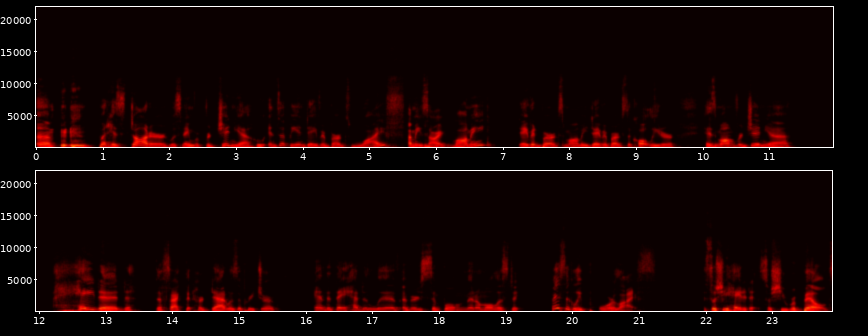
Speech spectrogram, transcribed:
Um, but his daughter was named Virginia, who ends up being David Berg's wife. I mean, sorry, mommy. David Berg's mommy. David Berg's the cult leader. His mom, Virginia, hated the fact that her dad was a preacher and that they had to live a very simple, minimalistic, basically poor life. So she hated it. So she rebelled.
